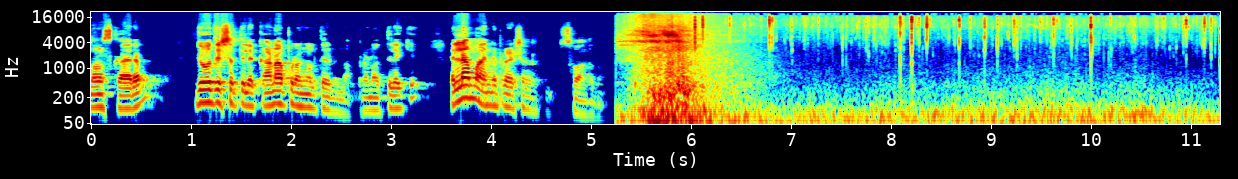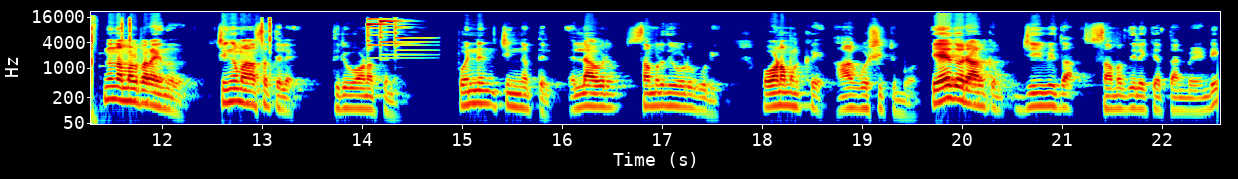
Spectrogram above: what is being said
നമസ്കാരം. ജ്യോതിഷത്തിലെ കാണാപ്പുറങ്ങൾ തേടുന്ന പ്രണവത്തിലേക്ക് എല്ലാ മാന്യ പ്രേക്ഷകർക്കും സ്വാഗതം. ഇന്ന് നമ്മൾ പറയുന്നത് ചിങ്ങമാസത്തിലെ തിരുവോണത്തിന് പൊന്നിൻ ചിങ്ങത്തിൽ എല്ലാവരും സമൃദ്ധിയോടുകൂടി ഓണമൊക്കെ ആഘോഷിക്കുമ്പോൾ ഏതൊരാൾക്കും ജീവിത സമൃദ്ധിയിലേക്ക് എത്താൻ വേണ്ടി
